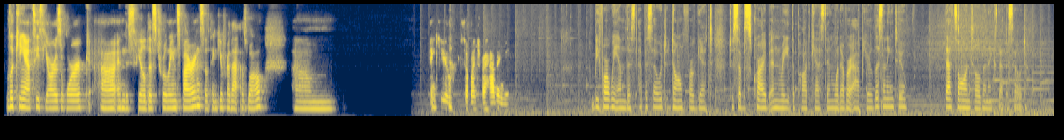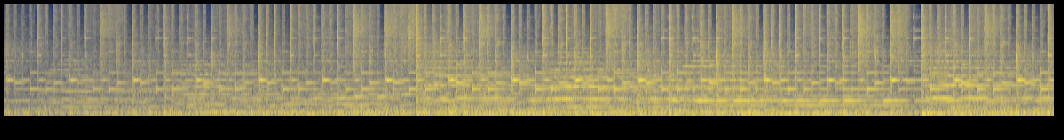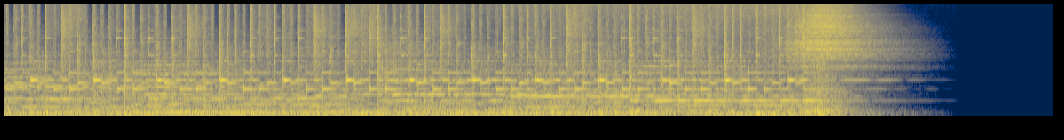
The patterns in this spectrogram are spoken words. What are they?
looking at CCR's work uh, in this field is truly inspiring. So thank you for that as well. Um, Thank you so much for having me. Before we end this episode, don't forget to subscribe and rate the podcast in whatever app you're listening to. That's all until the next episode.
